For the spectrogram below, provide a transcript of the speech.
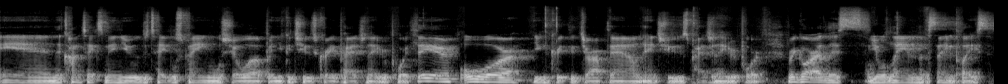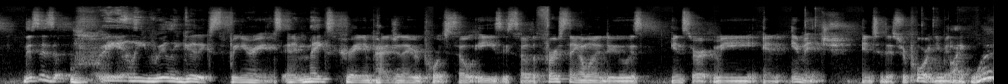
and the context menu, the tables pane will show up and you can choose create paginated report there, or you can click the drop down and choose paginated report. Regardless, you'll land in the same place. This is a really, really good experience and it makes creating paginated reports so easy. So the first thing I want to do is insert me an image into this report. And you'll be like, what?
